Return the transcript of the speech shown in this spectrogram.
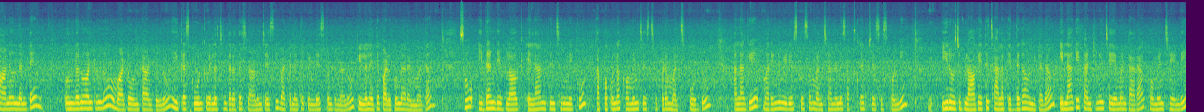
బాగానే ఉందంటే ఉండను అంటుండు మాట ఉంటా అంటుండు. ఇక స్కూల్కి వెళ్ళొచ్చిన తర్వాత స్నానం చేసి బట్టలు అయితే పిండేసుకుంటున్నాను. పిల్లలు అయితే పడుకున్నారనమాట సో ఇదండి వ్లాగ్. ఎలా అనిపించింది మీకు? తప్పకుండా కామెంట్ చేసి చెప్పడం మర్చిపోవద్దు. అలాగే మరిన్ని వీడియోస్ కోసం మన ఛానల్ని సబ్స్క్రైబ్ చేసేసుకోండి. ఈరోజు వ్లాగ్ అయితే చాలా పెద్దగా ఉంది కదా. ఇలాగే కంటిన్యూ చేయమంటారా? కామెంట్ చేయండి.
